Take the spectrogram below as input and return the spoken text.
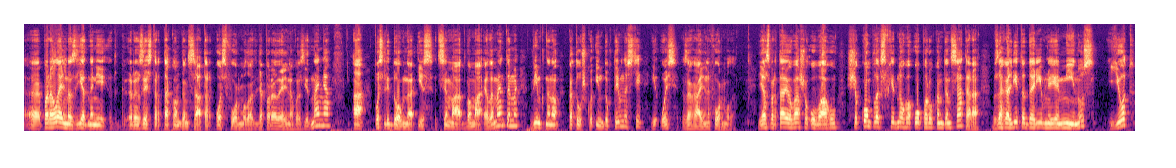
е, паралельно з'єднані резистор та конденсатор. Ось формула для паралельного з'єднання. А послідовно із цими двома елементами вімкнено катушку індуктивності і ось загальна формула. Я звертаю вашу увагу, що комплекс вхідного опору конденсатора взагалі-то дорівнює мінус йод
